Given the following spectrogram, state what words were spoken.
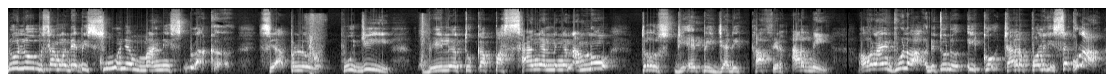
dulu bersama DP semuanya manis belaka. Siap peluk, puji. Bila tukar pasangan dengan UMNO, terus DAP jadi kafir harbi. Orang lain pula dituduh ikut cara politik sekular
